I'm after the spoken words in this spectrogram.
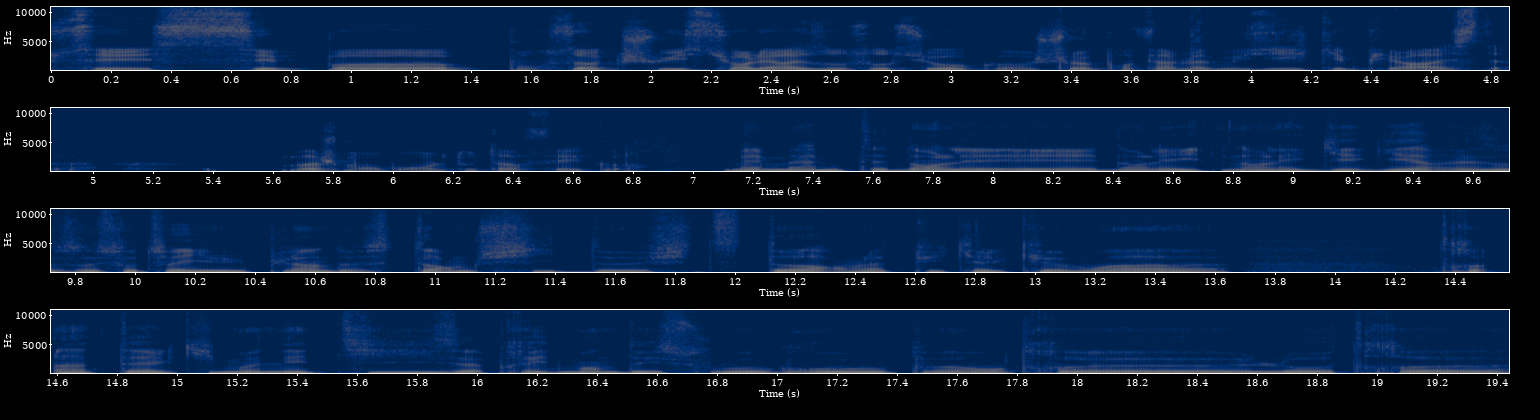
c'est c'est pas pour ça que je suis sur les réseaux sociaux quoi. Je suis là pour faire de la musique et puis le reste, euh, bah je m'en branle tout à fait quoi. Mais même tu dans les, dans, les, dans les guéguerres réseaux sociaux, tu vois, il y a eu plein de storm shit, de shitstorm là depuis quelques mois. Entre un tel qui monétise, après il demande des sous au groupe, euh, entre euh, l'autre euh,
